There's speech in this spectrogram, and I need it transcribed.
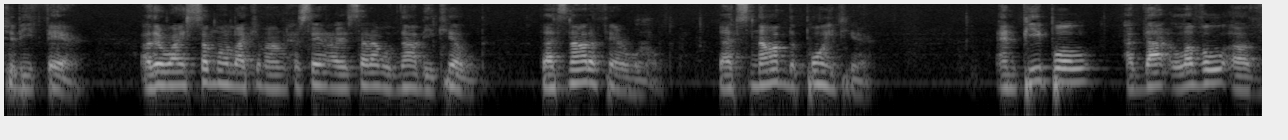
to be fair. Otherwise, someone like Imam Hussein would not be killed. That's not a fair world. That's not the point here. And people at that level of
